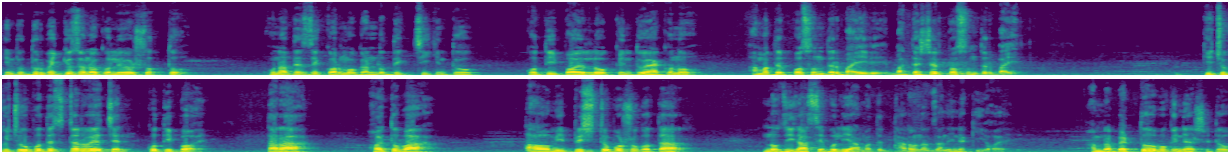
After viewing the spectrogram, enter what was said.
কিন্তু দুর্ভাগ্যজনক হলেও সত্য ওনাদের যে কর্মকাণ্ড দেখছি কিন্তু কতিপয় লোক কিন্তু এখনও আমাদের পছন্দের বাইরে বা দেশের পছন্দের বাইরে। কিছু কিছু উপদেষ্টা রয়েছেন কতিপয়। তারা হয়তোবা আওয়ামী পৃষ্ঠপোষকতার নজির আছে বলে আমাদের ধারণা জানি না কি হয়। আমরা ব্যর্থ হব কি না সেটাও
